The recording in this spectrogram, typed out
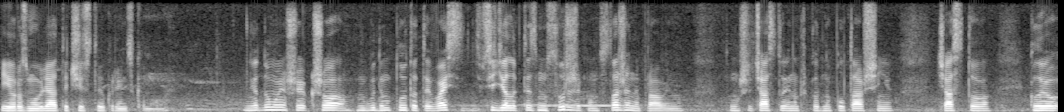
і розмовляти чистою українською мовою. Я думаю, що якщо ми будемо плутати весь всі діалектизми з суржиком, це теж неправильно. Тому що часто, наприклад, на Полтавщині, часто, коли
